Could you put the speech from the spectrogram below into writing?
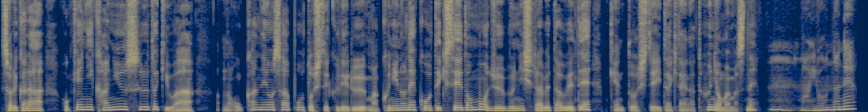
それから保険に加入するときは、お金をサポートしてくれる、まあ、国のね、公的制度も十分に調べた上で検討していただきたいなというふうに思いますね。うん。まあいろんなね、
